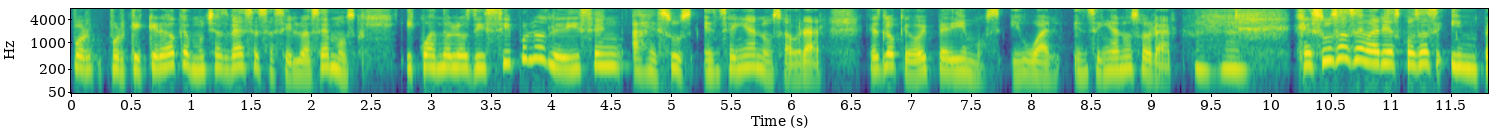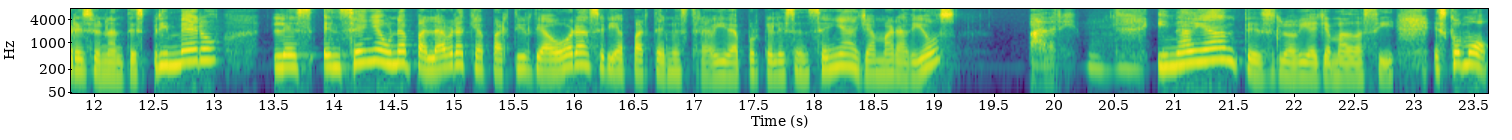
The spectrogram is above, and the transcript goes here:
por- porque creo que muchas veces así lo hacemos. Y cuando los discípulos le dicen a Jesús, enséñanos a orar, que es lo que hoy pedimos, igual, enséñanos a orar. Jesús hace varias cosas impresionantes. Primero, les enseña una palabra que a partir de ahora sería parte de nuestra vida, porque les enseña a llamar a Dios Padre. Y nadie antes lo había llamado así. Es como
